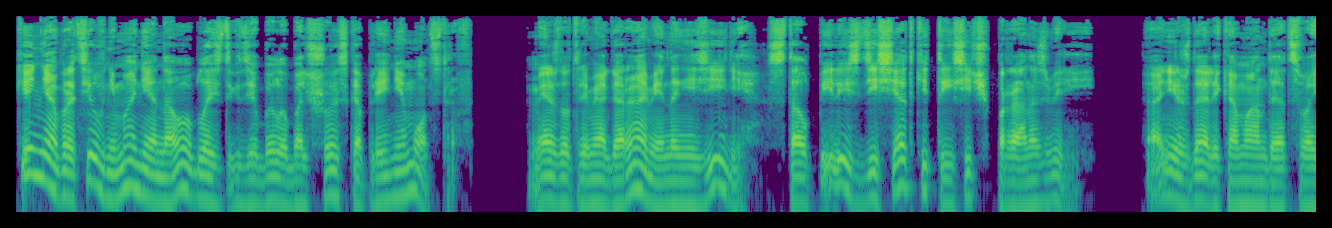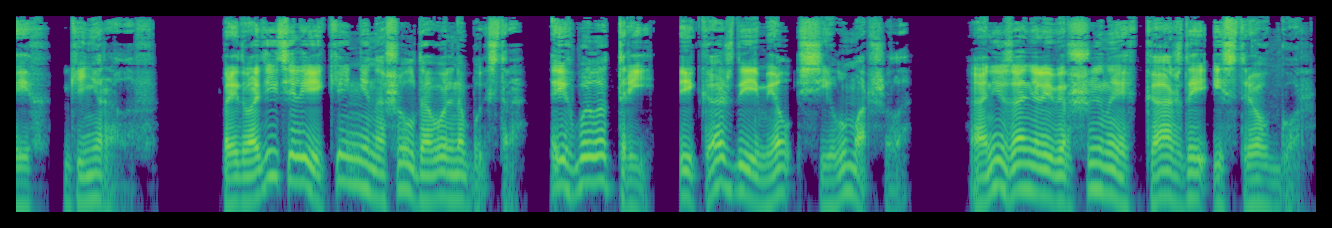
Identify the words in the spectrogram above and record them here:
Кенни обратил внимание на область, где было большое скопление монстров. Между тремя горами на низине столпились десятки тысяч пранозверей. Они ждали команды от своих генералов. Предводителей Кенни нашел довольно быстро. Их было три, и каждый имел силу маршала. Они заняли вершины каждой из трех гор.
